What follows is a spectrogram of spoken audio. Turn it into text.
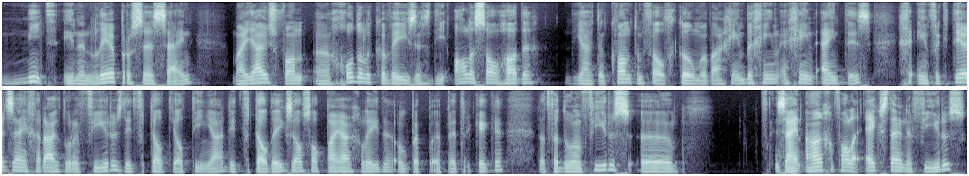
niet in een leerproces zijn, maar juist van uh, goddelijke wezens die alles al hadden, die uit een kwantumveld komen waar geen begin en geen eind is, geïnfecteerd zijn geraakt door een virus. Dit vertelt hij al tien jaar. Dit vertelde ik zelfs al een paar jaar geleden, ook bij Patrick Kikke. Dat we door een virus zijn aangevallen, externe virus.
